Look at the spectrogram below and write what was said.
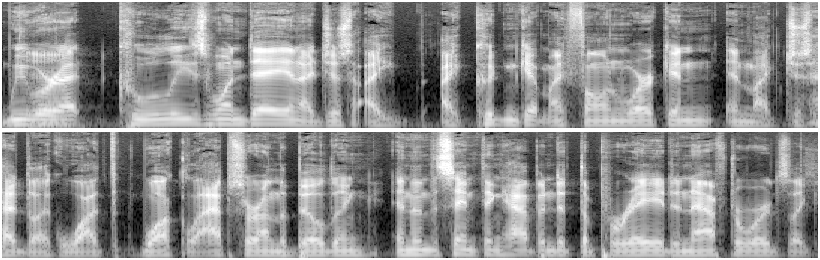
we were at Cooley's one day and I just I I couldn't get my phone working and like just had to like walk, walk laps around the building. And then the same thing happened at the parade and afterwards. Like,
